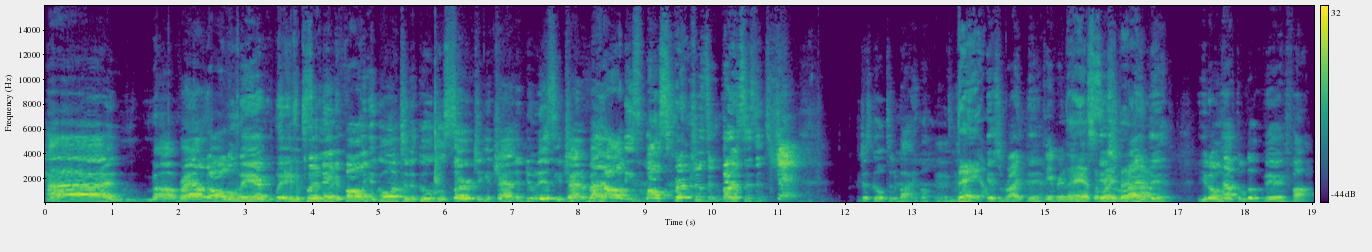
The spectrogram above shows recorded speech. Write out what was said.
high and uh, round all over everywhere. You're putting in your phone, you're going to the Google search, and you're trying to do this, you're trying to find all these lost scriptures and verses and shit. Just go to the Bible. Damn. It's right there. It really That's is. a- It's right right there. there. You don't have to look very far.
